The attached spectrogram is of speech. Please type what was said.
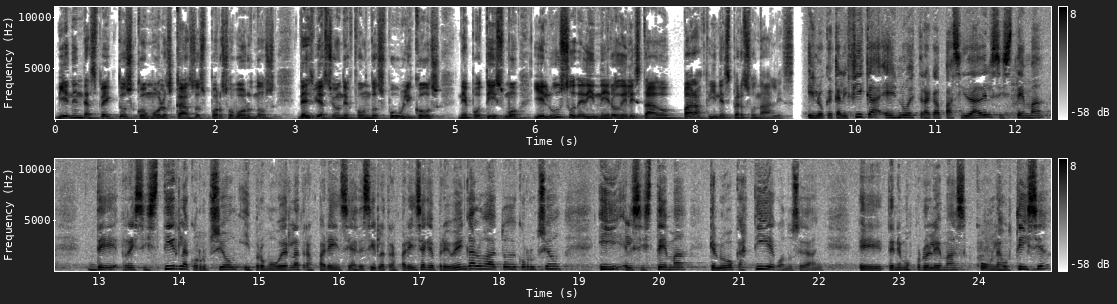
vienen de aspectos como los casos por sobornos, desviación de fondos públicos, nepotismo y el uso de dinero del Estado para fines personales. Y lo que califica es nuestra capacidad del sistema de resistir la corrupción y promover la transparencia, es decir, la transparencia que prevenga los actos de corrupción y el sistema que luego castigue cuando se dan. Eh, tenemos problemas con la justicia,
